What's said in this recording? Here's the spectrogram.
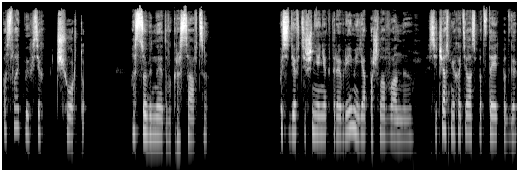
Послать бы их всех к черту. Особенно этого красавца. Посидев в тишине некоторое время, я пошла в ванную. Сейчас мне хотелось подстоять под... Го...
